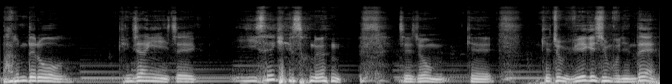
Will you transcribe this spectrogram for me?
나름대로 굉장히 이제 이 세계에서는 이제 좀 이렇게, 이렇게 좀 위에 계신 분인데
